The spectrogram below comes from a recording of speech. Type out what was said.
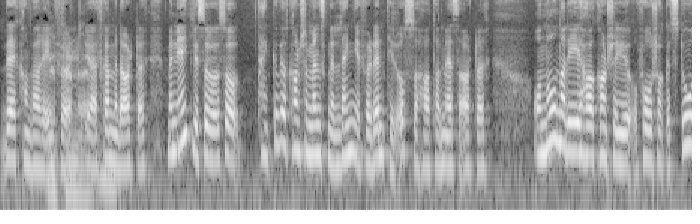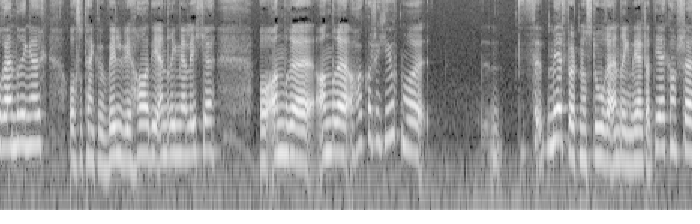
det kan være innført. fremmede. Ja, fremmede arter. Men egentlig så, så tenker vi at kanskje menneskene lenge før den tid også har tatt med seg arter. Og noen av de har kanskje forårsaket store endringer, og så tenker vi vil vi ha de endringene eller ikke. Og andre, andre har kanskje ikke gjort noe medført noen store endringer i det hele tatt. De er kanskje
